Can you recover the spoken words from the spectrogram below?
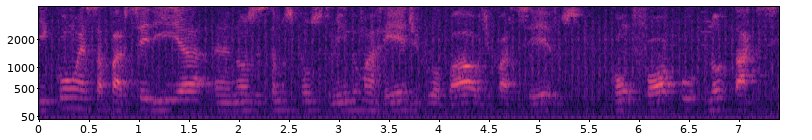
e com essa parceria eh, nós estamos construindo uma rede global de parceiros com foco no táxi.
